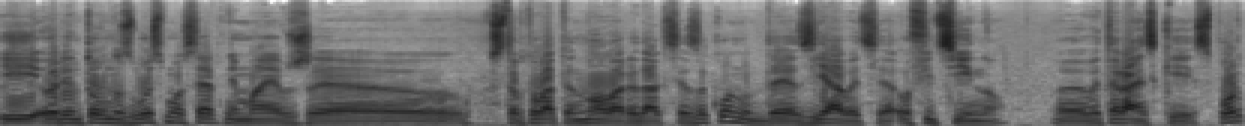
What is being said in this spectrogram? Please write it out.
І орієнтовно з 8 серпня має вже е, стартувати нова редакція закону, де з'явиться офіційно е, ветеранський спорт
